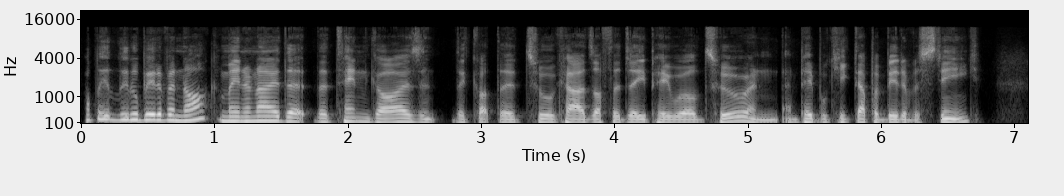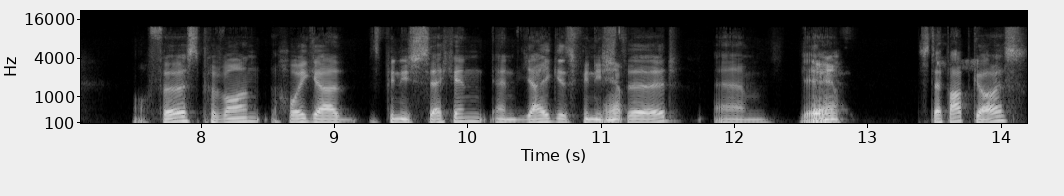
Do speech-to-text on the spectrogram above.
probably a little bit of a knock. I mean, I know that the 10 guys that got the tour cards off the DP World Tour and, and people kicked up a bit of a stink. Well, first, Pavon, Højgaard finished second and Jaeger's finished Yep. third. Um, yeah, Yeah. step up, guys.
